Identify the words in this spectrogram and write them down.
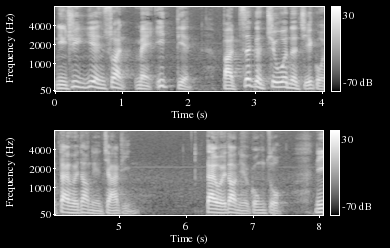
你去验算每一点，把这个就问的结果带回到你的家庭，带回到你的工作，你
